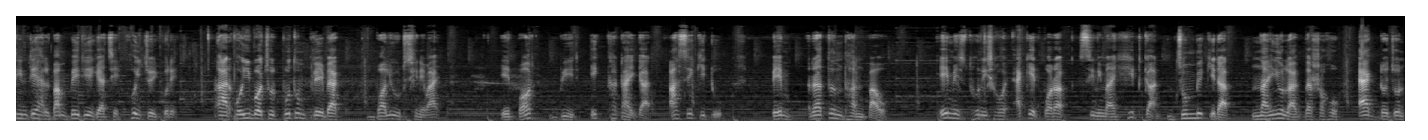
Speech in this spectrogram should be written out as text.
তিনটে অ্যালবাম বেরিয়ে গেছে হইচই করে, আর ওই বছর প্রথম প্লেব্যাক বলিউড সিনেমায়। এরপর বীর ইক্ষা Tiger Aashiqui two, Prem Ratan Dhan Payo M এস ধোনি সহ একের পর এক সিনেমায় হিট গান জুম্বে কিরাত নাইও লাগদা সহ এক ডজন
